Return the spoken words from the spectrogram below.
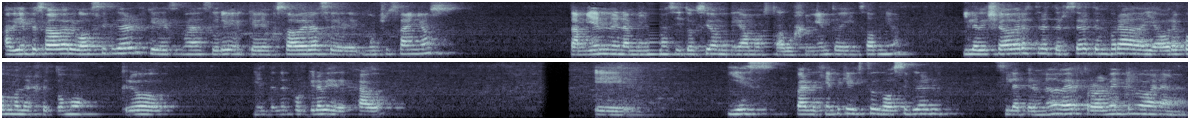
Había empezado a ver Gossip Girl, que es una serie que había empezado a ver hace muchos años. También en la misma situación, digamos, aburrimiento e insomnio. Y la dejé a ver hasta la tercera temporada y ahora cuando la retomo, creo entender por qué la había dejado eh, y es para la gente que ha visto Gossip Girl, si la termino de ver, probablemente me van a.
